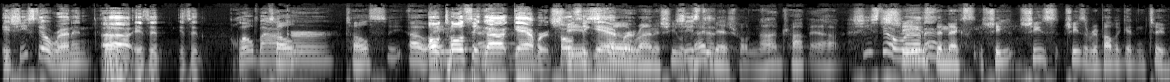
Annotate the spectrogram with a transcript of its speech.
Is she still running? Uh, is it? Is it Klobuchar? Tulsi. Oh, Oh, Amy- Tulsi Ga- Gabbard. Tulsi she's Gabbard. still running. She she's that still, bitch will not drop out. She's still she's running? the next. She she's she's a Republican too.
